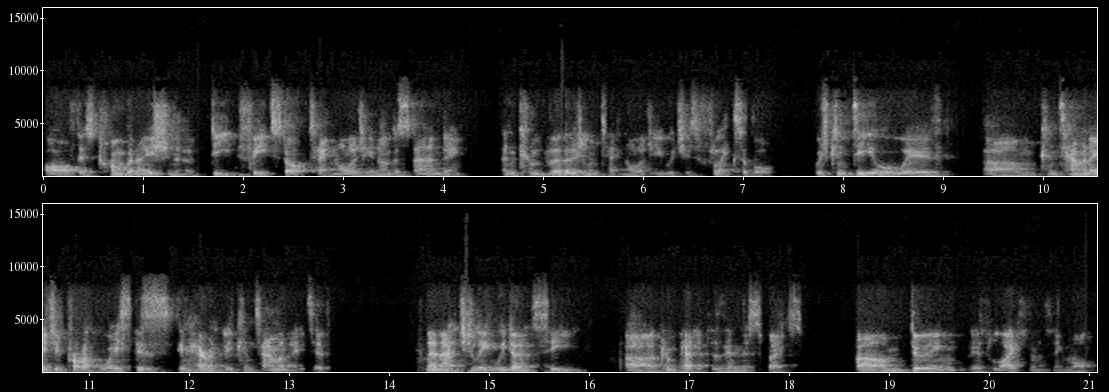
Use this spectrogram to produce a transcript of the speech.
of this combination of deep feedstock technology and understanding and conversion technology, which is flexible, which can deal with um, contaminated product waste is inherently contaminated, then actually we don't see uh, competitors in this space um, doing this licensing model.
